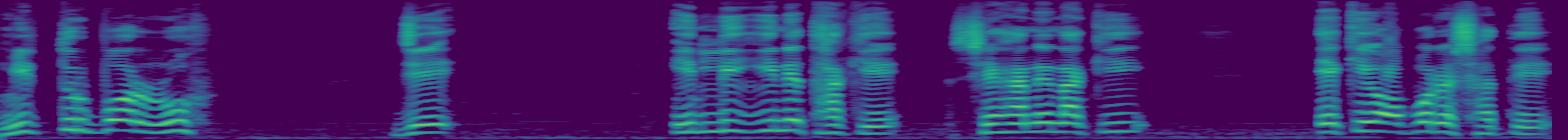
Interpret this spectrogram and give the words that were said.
মৃত্যুর পর রুহ যে ইল্লিগিনে থাকে, সেখানে নাকি একে অপরের সাথে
